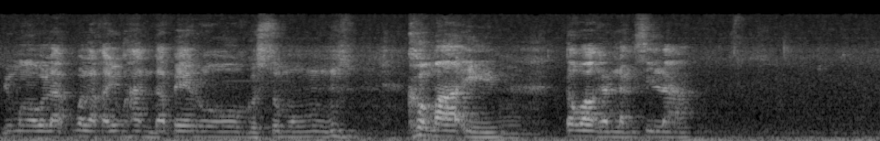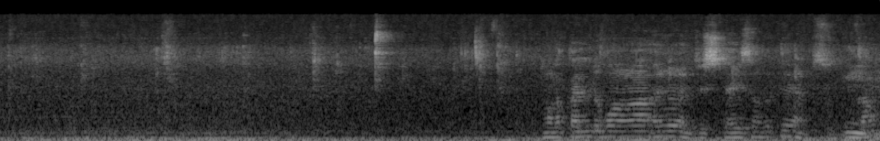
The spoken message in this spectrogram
yung mga wala, wala kayong handa pero gusto mong kumain, Mm. tawagan lang sila. Mga talo ko nga ano, just slice ang katin. Mm. Subtang.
